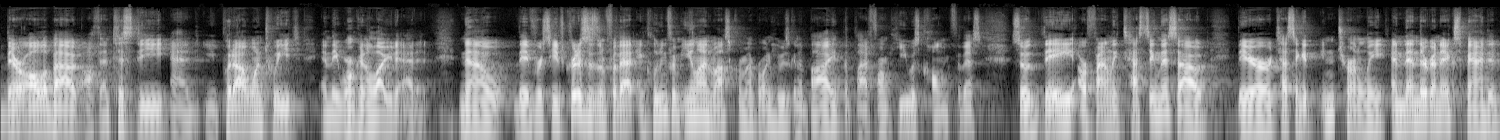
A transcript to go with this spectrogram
they're all about authenticity and you put out one tweet and they weren't going to allow you to edit. Now, they've received criticism for that, including from Elon Musk. Remember when he was going to buy the platform, he was calling for this. So they are finally testing this out. They're testing it internally and then they're going to expand it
